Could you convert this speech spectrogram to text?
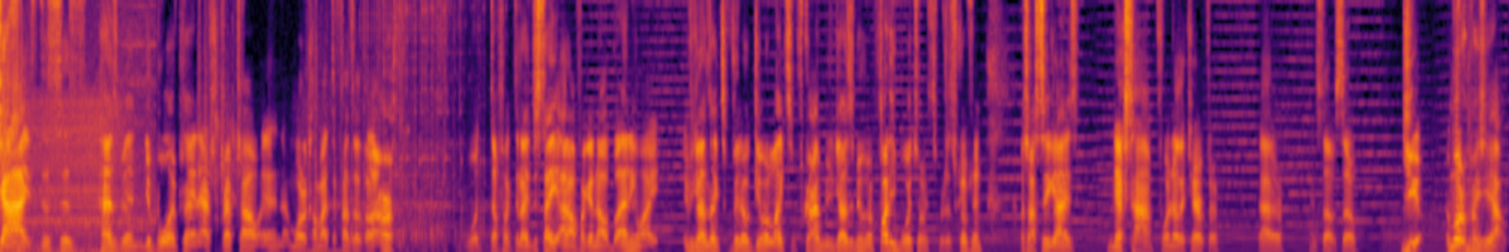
guys, this is has been your boy playing as Reptile in Mortal Kombat Defense of the Earth. What the fuck did I just say? I don't fucking know. But anyway, if you guys liked the video, give it a like, subscribe if you guys are new, and funny boy to the description. I shall see you guys next time for another character. That and stuff. So, yeah. And Mortal Kombat out.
